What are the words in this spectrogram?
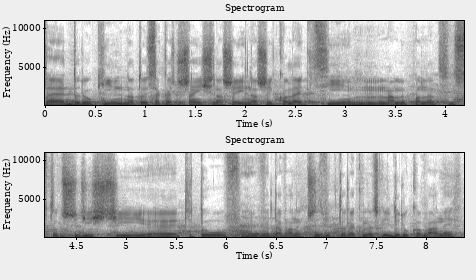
Te druki, no to jest jakaś część naszej, naszej kolekcji. Mamy ponad 130 e, tytułów wydawanych przez Wiktora Kulerskiego i drukowanych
